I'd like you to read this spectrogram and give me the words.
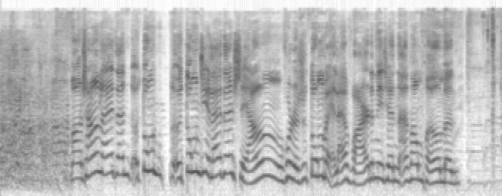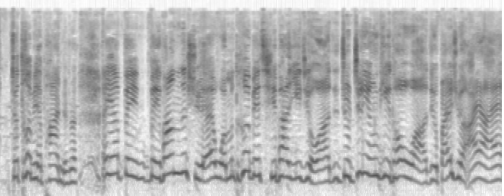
往常来咱冬冬季来咱沈阳或者是东北来玩的那些南方朋友们。就特别盼着说，哎呀，北北方的雪我们特别期盼已久啊，就就晶莹剔透啊，这个白雪皑皑，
